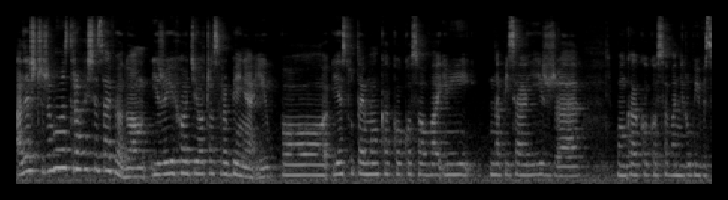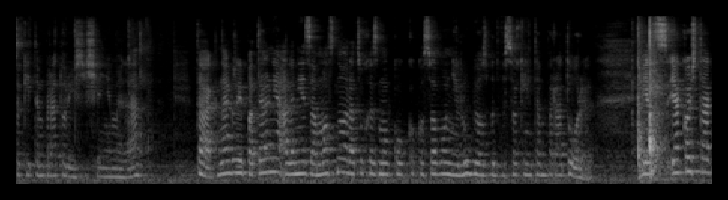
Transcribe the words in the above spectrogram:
Ale szczerze mówiąc, trochę się zawiodłam, jeżeli chodzi o czas robienia ich, bo jest tutaj mąka kokosowa i napisali, że mąka kokosowa nie lubi wysokiej temperatury, jeśli się nie mylę. Tak, nagrzej patelnię, ale nie za mocno. Racuchy z mąką kokosową nie lubią zbyt wysokiej temperatury. Więc jakoś tak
